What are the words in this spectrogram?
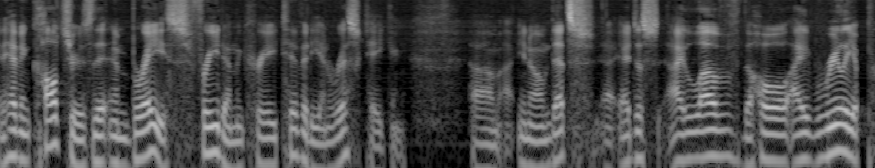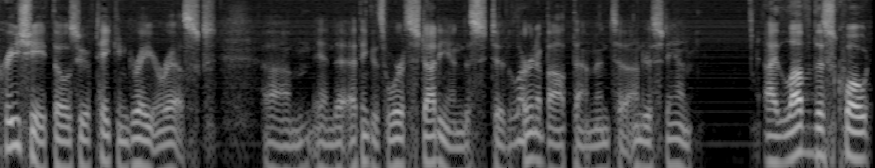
and having cultures that embrace freedom and creativity and risk taking? Um, you know, that's, I just, I love the whole, I really appreciate those who have taken great risks. Um, and I think it's worth studying just to learn about them and to understand. I love this quote.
